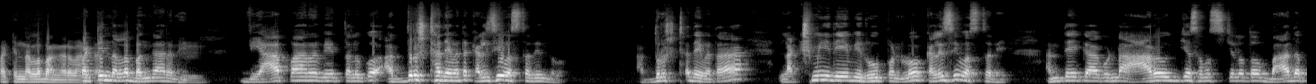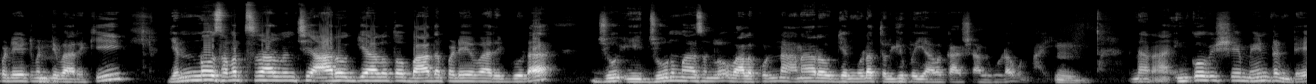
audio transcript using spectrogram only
పట్టిందల్లా బంగారం. పట్టిందల్లా బంగారమే. వ్యాపారవేత్తలకు అదృష్ట దేవత కలిసి వస్తుంది ఇందులో అదృష్ట దేవత లక్ష్మీదేవి రూపంలో కలిసి వస్తుంది అంతేకాకుండా ఆరోగ్య సమస్యలతో బాధపడేటువంటి వారికి ఎన్నో సంవత్సరాల నుంచి ఆరోగ్యాలతో బాధపడే వారికి కూడా జూ ఈ జూన్ మాసంలో వాళ్ళకున్న అనారోగ్యం కూడా తొలగిపోయే అవకాశాలు కూడా ఉన్నాయి. విన్నారా ఇంకో విషయం ఏంటంటే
